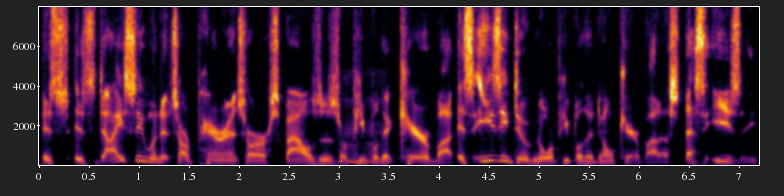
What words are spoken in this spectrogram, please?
It's it's dicey when it's our parents or our spouses or mm-hmm. people that care about. It's easy to ignore people that don't care about us. That's easy.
